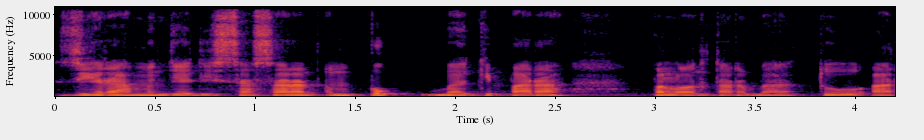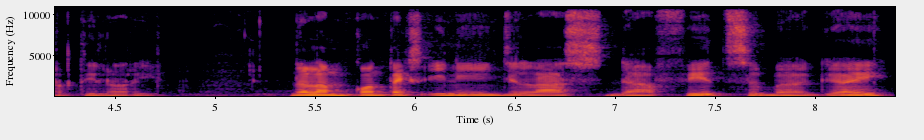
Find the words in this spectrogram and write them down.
zirah menjadi sasaran empuk bagi para pelontar batu artileri. Dalam konteks ini, jelas David sebagai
